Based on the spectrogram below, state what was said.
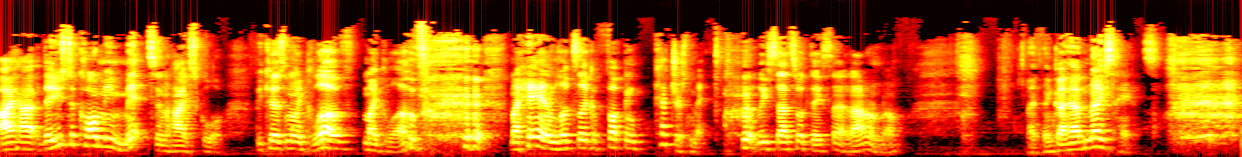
I have. They used to call me mitts in high school because my glove, my glove, my hand looks like a fucking catcher's mitt. At least that's what they said. I don't know. I think I have nice hands.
